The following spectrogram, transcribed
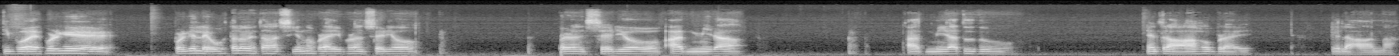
tipo es porque, porque le gusta lo que estás haciendo por ahí, pero en serio, pero en serio admira, admira tu, tu, el trabajo por ahí de la banda.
